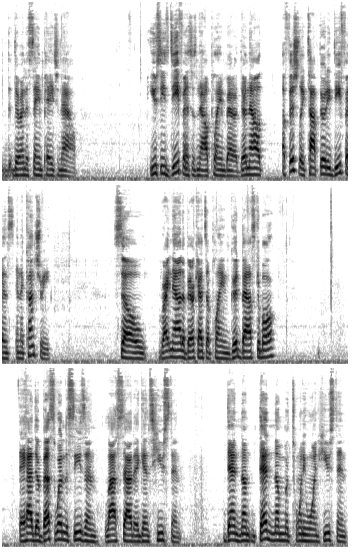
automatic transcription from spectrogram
They're on the same page now. UC's defense is now playing better. They're now officially top thirty defense in the country. So right now the Bearcats are playing good basketball. They had their best win of the season last Saturday against Houston. Then, num- then number 21 Houston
